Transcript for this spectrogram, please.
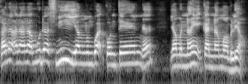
Kerana anak-anak muda sendiri yang membuat konten eh, yang menaikkan nama beliau.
